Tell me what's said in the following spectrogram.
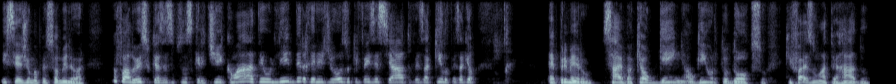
e seja uma pessoa melhor. Eu falo isso porque às vezes as pessoas criticam, ah, tem um líder religioso que fez esse ato, fez aquilo, fez aquilo. É, primeiro, saiba que alguém, alguém ortodoxo que faz um ato errado,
